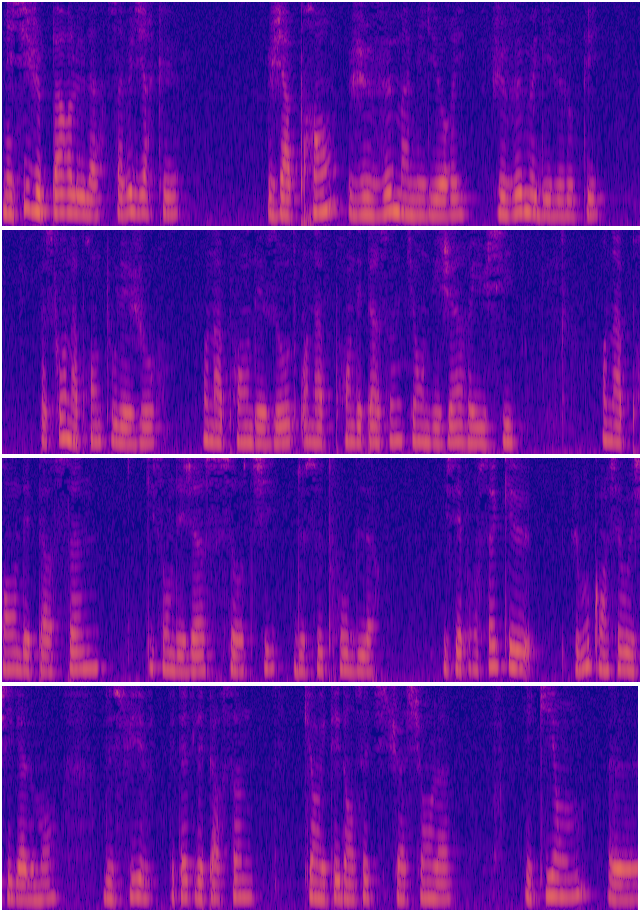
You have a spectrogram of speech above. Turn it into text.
Mais si je parle là, ça veut dire que j'apprends, je veux m'améliorer, je veux me développer. Parce qu'on apprend tous les jours. On apprend des autres, on apprend des personnes qui ont déjà réussi. On apprend des personnes qui sont déjà sorties de ce trouble-là. Et c'est pour ça que je vous conseille aussi également de suivre peut-être les personnes qui ont été dans cette situation-là et qui ont euh,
